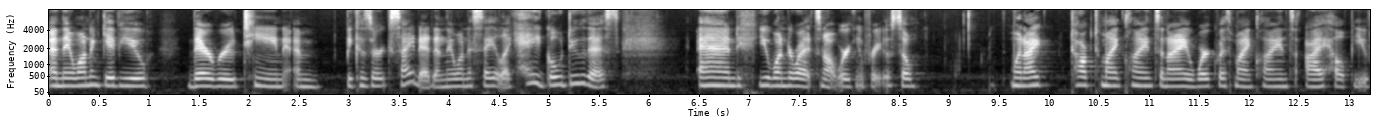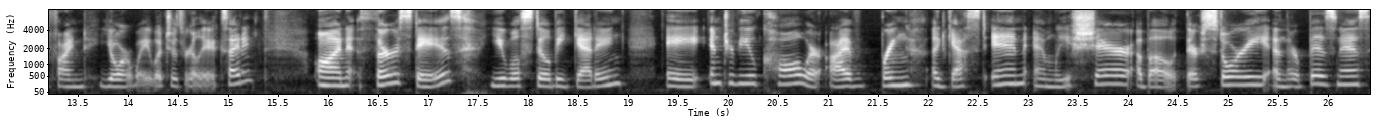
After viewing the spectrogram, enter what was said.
and they want to give you their routine and because they're excited and they want to say like, "Hey, go do this." And you wonder why it's not working for you. So when I talk to my clients and I work with my clients, I help you find your way, which is really exciting. On Thursdays, you will still be getting a interview call where I bring a guest in and we share about their story and their business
